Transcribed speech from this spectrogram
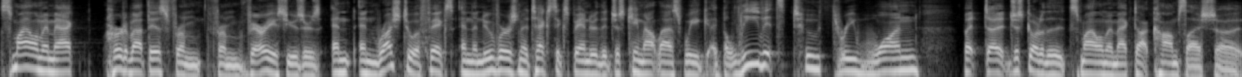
Smile on my Mac heard about this from from various users and and rushed to a fix. And the new version of Text Expander that just came out last week, I believe it's two three one. But uh, just go to the smileonmymac.com slash uh,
